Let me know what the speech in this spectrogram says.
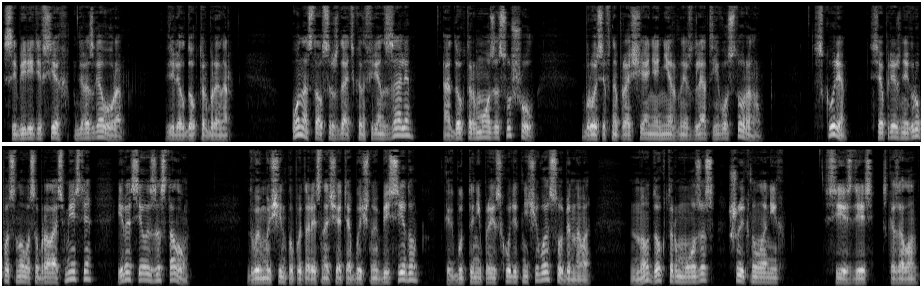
«Соберите всех для разговора», — велел доктор Бреннер. Он остался ждать в конференц-зале, а доктор Мозес ушел, бросив на прощание нервный взгляд в его сторону. Вскоре вся прежняя группа снова собралась вместе и расселась за столом. Двое мужчин попытались начать обычную беседу, как будто не происходит ничего особенного, но доктор Мозес шикнул на них. «Все здесь», — сказал он.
